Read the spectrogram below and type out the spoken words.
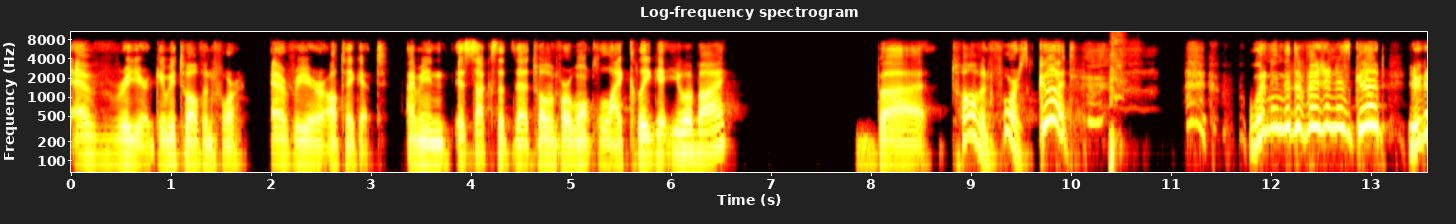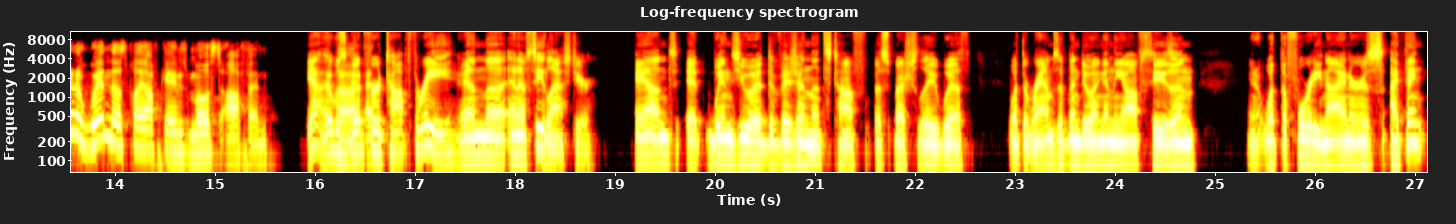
every year give me 12 and four. Every year I'll take it. I mean, it sucks that the 12 and four won't likely get you a buy, but 12 and four is good. Winning the division is good. You're going to win those playoff games most often. Yeah, it was Uh, good for top three in the NFC last year. And it wins you a division that's tough, especially with what the Rams have been doing in the offseason. you know what the 49ers. I think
